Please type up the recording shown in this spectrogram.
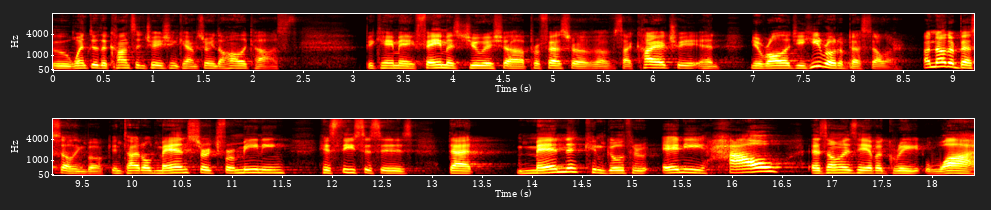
who went through the concentration camps during the Holocaust, became a famous Jewish uh, professor of, of psychiatry and neurology. He wrote a bestseller, another best selling book entitled Man's Search for Meaning. His thesis is that men can go through any how as long as they have a great why.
